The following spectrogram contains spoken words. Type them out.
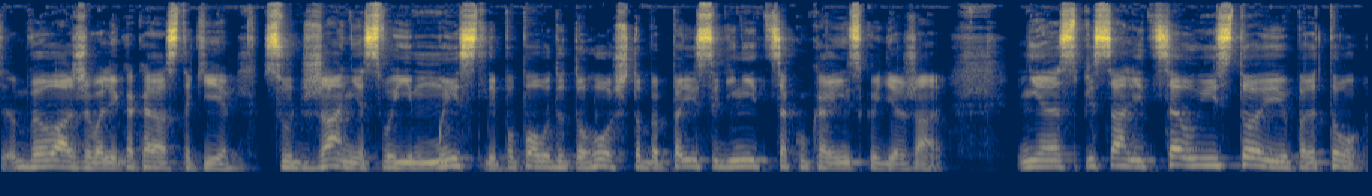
вылаживали как раз таки суджане свои мысли по поводу того, чтобы присоединиться к украинской державе. Они расписали целую историю про то,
